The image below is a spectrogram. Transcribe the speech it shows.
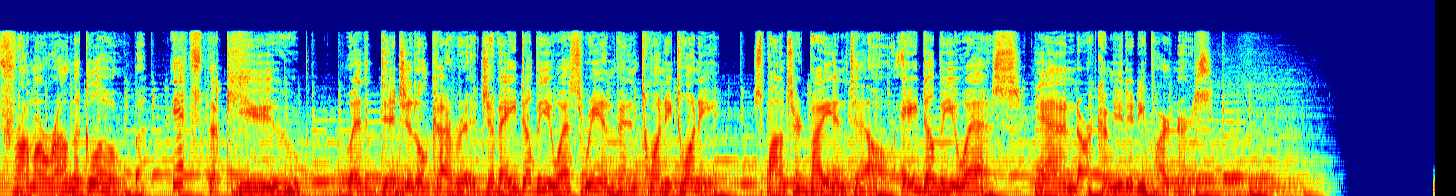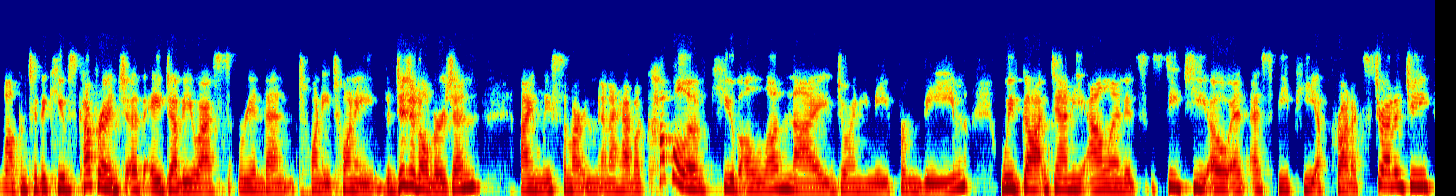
from around the globe. It's theCUBE, with digital coverage of AWS reInvent 2020. Sponsored by Intel, AWS, and our community partners. Welcome to theCUBE's coverage of AWS reInvent 2020, the digital version. I'm Lisa Martin, and I have a couple of CUBE alumni joining me from Veeam. We've got Danny Allen, it's CTO and SVP of Product Strategy,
